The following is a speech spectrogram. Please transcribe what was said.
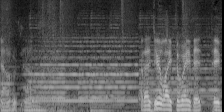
No, no. But I do like the way that they've.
